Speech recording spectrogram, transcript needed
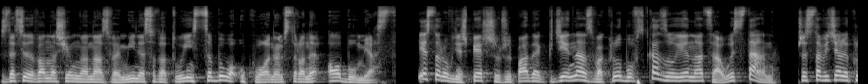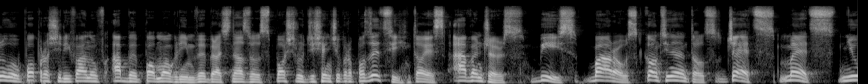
Zdecydowano się na nazwę Minnesota Twins, co było ukłonem w stronę obu miast. Jest to również pierwszy przypadek, gdzie nazwa klubu wskazuje na cały stan. Przedstawiciele klubu poprosili fanów, aby pomogli im wybrać nazwę spośród 10 propozycji. To jest Avengers, Bees, Barrows, Continentals, Jets, Mets, New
